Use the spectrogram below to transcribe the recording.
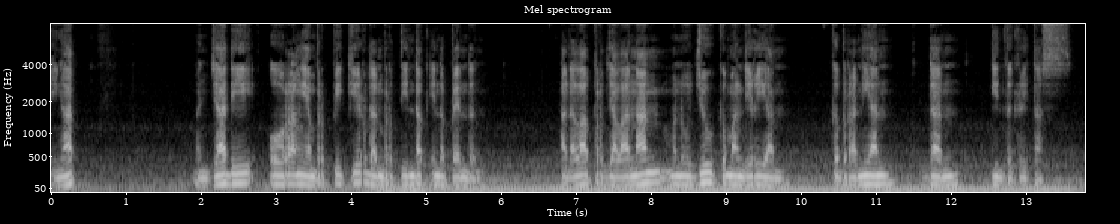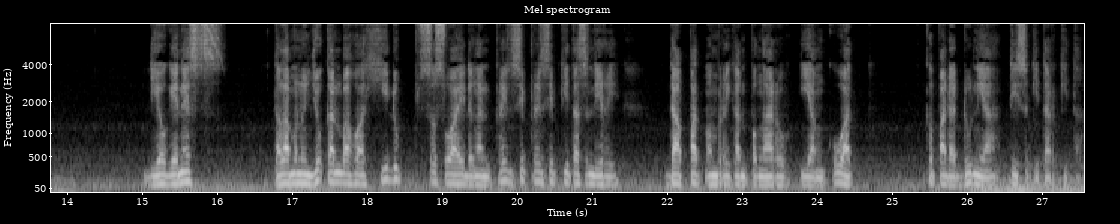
Ingat, menjadi orang yang berpikir dan bertindak independen adalah perjalanan menuju kemandirian, keberanian, dan integritas. Diogenes telah menunjukkan bahwa hidup sesuai dengan prinsip-prinsip kita sendiri dapat memberikan pengaruh yang kuat kepada dunia di sekitar kita.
